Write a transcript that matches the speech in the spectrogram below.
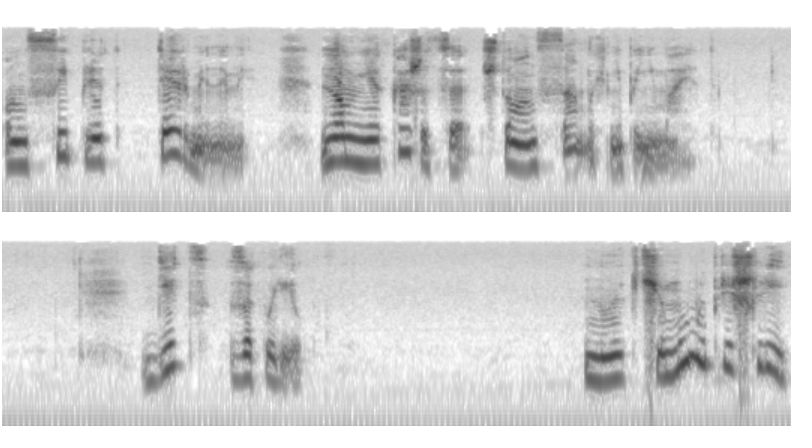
Он сыплет терминами, но мне кажется, что он сам их не понимает. Диц закурил. Ну и к чему мы пришли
